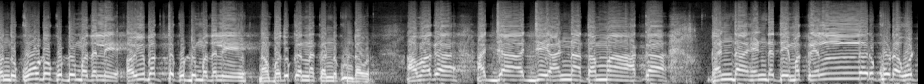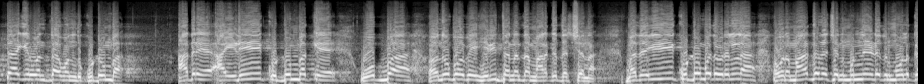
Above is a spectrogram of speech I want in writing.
ಒಂದು ಕೂಡು ಕುಟುಂಬದಲ್ಲಿ, ಅವಿಭಕ್ತ ಕುಟುಂಬದಲ್ಲಿ ನಾವು ಬದುಕನ್ನು ಕಂಡುಕೊಂಡವರು. ಆವಾಗ ಅಜ್ಜ, ಅಜ್ಜಿ, ಅಣ್ಣ, ತಮ್ಮ, ಅಕ್ಕ, ಗಂಡ, ಹೆಂಡತಿ ಮಕ್ಕಳು ಎಲ್ಲರೂ ಕೂಡ ಒಟ್ಟಾಗಿರುವಂಥ ಒಂದು ಕುಟುಂಬ. ಆದರೆ ಆ ಇಡೀ ಕುಟುಂಬಕ್ಕೆ ಒಬ್ಬ ಅನುಭವಿ ಹಿರಿತನದ ಮಾರ್ಗದರ್ಶನ. ಮತ್ತು ಈ ಕುಟುಂಬದವರೆಲ್ಲ ಅವರ ಮಾರ್ಗದರ್ಶನ ಮುನ್ನಡೆಯೋದ್ರ ಮೂಲಕ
